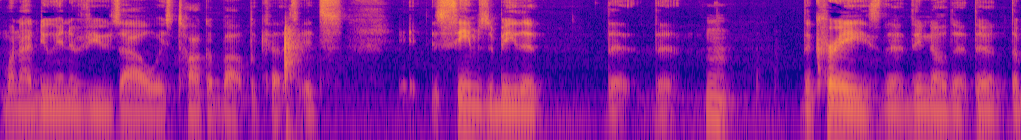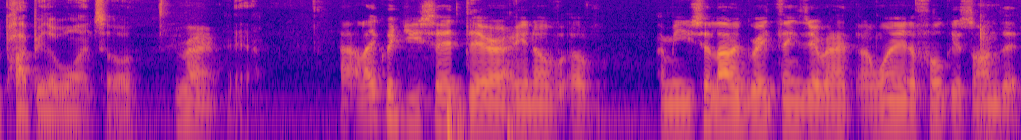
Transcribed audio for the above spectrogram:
when i do interviews i always talk about because it's it seems to be the the the hmm. the craze the you know the, the the popular one so right yeah I like what you said there. You know, of, I mean, you said a lot of great things there, but I, I wanted to focus on the.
